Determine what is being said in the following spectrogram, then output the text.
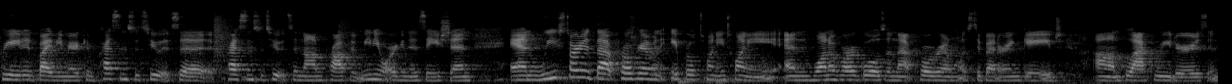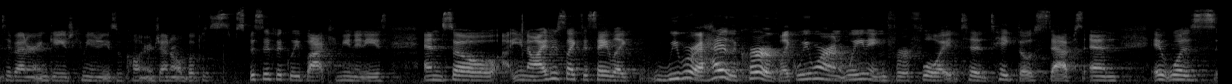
created by the American Press Institute. It's a Press Institute. It's a nonprofit media organization, and we started that program in April 2020. And one of our goals in that program was to better engage um, black readers and to better engage communities of color in general, but specifically black communities. And so, you know, I just like to say, like, we were ahead of the curve. Like, we weren't waiting for Floyd to take those steps. And it was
